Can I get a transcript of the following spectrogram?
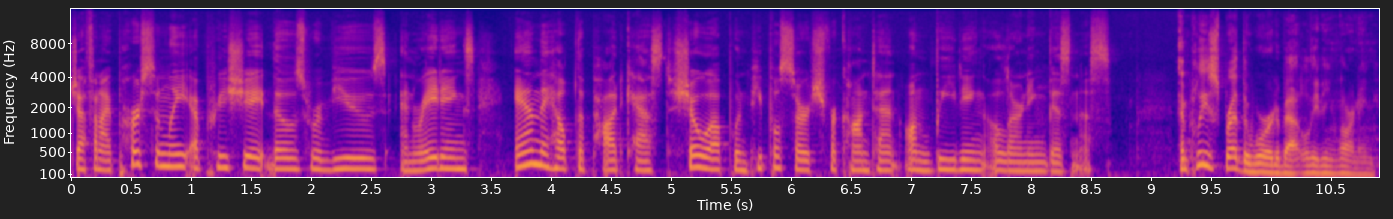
Jeff and I personally appreciate those reviews and ratings, and they help the podcast show up when people search for content on leading a learning business. And please spread the word about leading learning.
